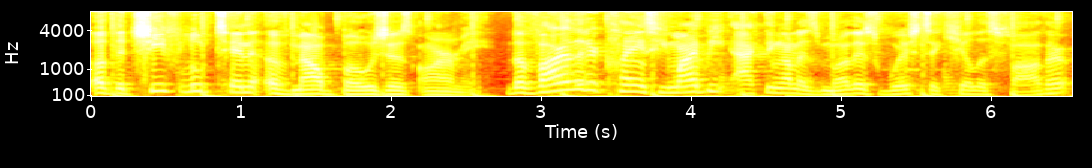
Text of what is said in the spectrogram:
of the chief lieutenant of Malebolgia's army. The Violator claims he might be acting on his mother's wish to kill his father,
